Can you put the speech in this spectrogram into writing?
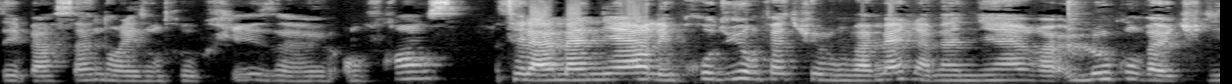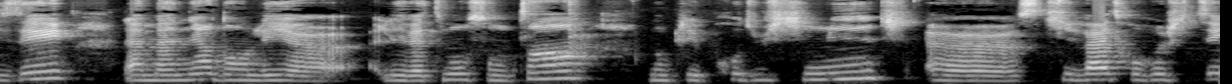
des personnes dans les entreprises euh, en France. C'est la manière, les produits en fait que l'on va mettre, la manière, l'eau qu'on va utiliser, la manière dont les, les vêtements sont teints, donc les produits chimiques, ce qui va être rejeté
